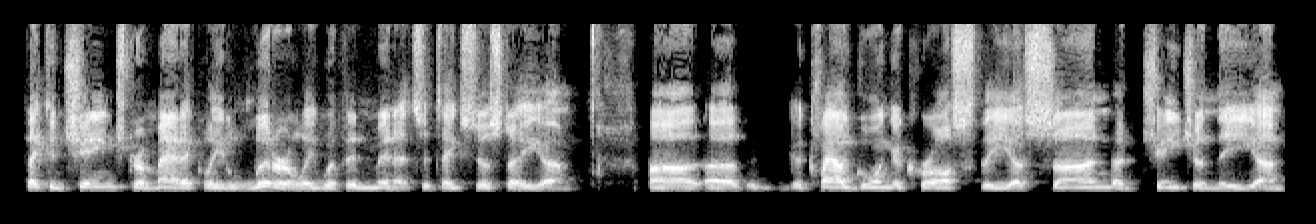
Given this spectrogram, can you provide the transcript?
they can change dramatically, literally within minutes. It takes just a um, uh, uh a cloud going across the uh, sun, a change in the um,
